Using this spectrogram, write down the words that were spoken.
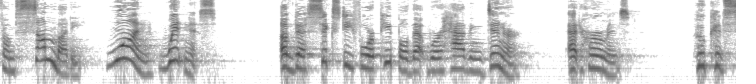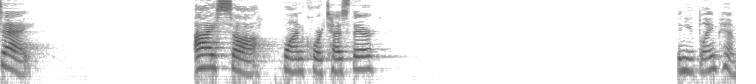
from somebody, one witness of the 64 people that were having dinner at Herman's, who could say, I saw Juan Cortez there, then you blame him.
